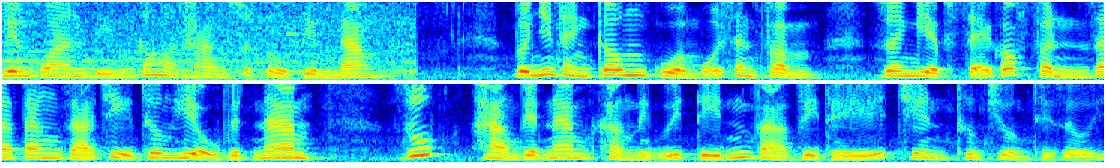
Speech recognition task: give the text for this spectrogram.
liên quan đến các mặt hàng xuất khẩu tiềm năng. Với những thành công của mỗi sản phẩm, doanh nghiệp sẽ góp phần gia tăng giá trị thương hiệu Việt Nam, giúp hàng Việt Nam khẳng định uy tín và vị thế trên thương trường thế giới.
